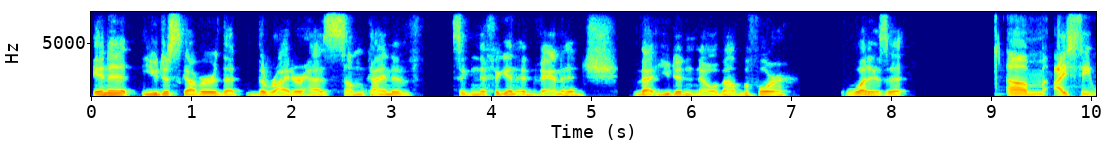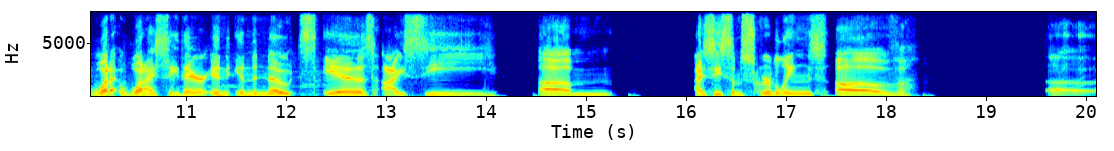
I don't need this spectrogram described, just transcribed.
In it, you discover that the Rider has some kind of significant advantage that you didn't know about before. What is it? Um, I see what what I see there in in the notes is I see um I see some scribblings of uh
